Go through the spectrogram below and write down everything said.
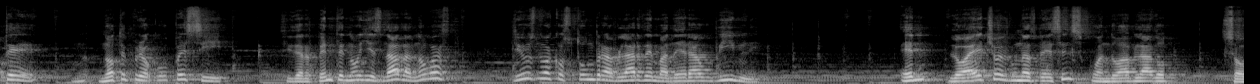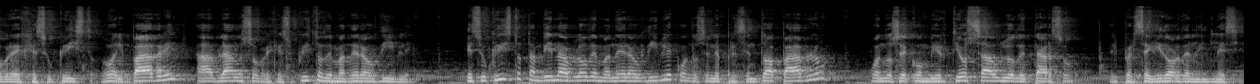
te, no, te preocupes si, si de repente no oyes nada. No vas, Dios no acostumbra hablar de manera audible. Él lo ha hecho algunas veces cuando ha hablado sobre Jesucristo. El Padre ha hablado sobre Jesucristo de manera audible. Jesucristo también habló de manera audible cuando se le presentó a Pablo, cuando se convirtió Saulo de Tarso, el perseguidor de la iglesia.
